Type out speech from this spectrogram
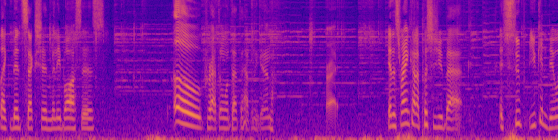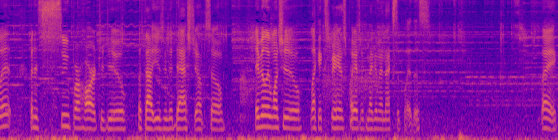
like, mid-section mini-bosses. Oh, crap. Don't want that to happen again. Alright. Yeah, this rain kind of pushes you back. It's super... You can do it but it's super hard to do without using the dash jump, so they really want you, like experienced players with Mega Man X to play this. Like,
